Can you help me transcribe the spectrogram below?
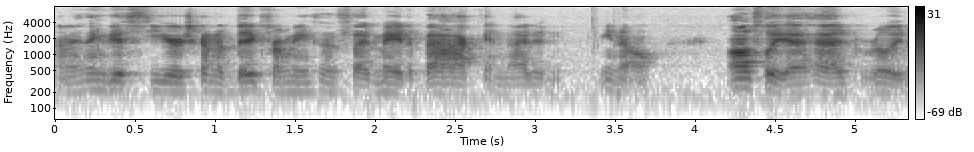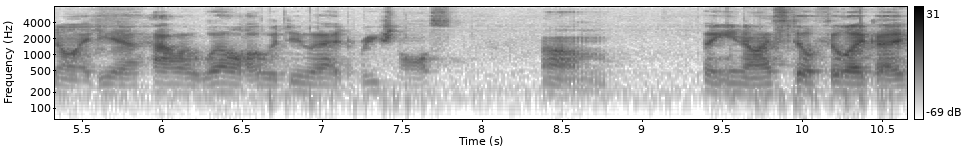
I, mean, I think this year is kind of big for me since I made it back and I didn't you know, honestly, I had really no idea how well I would do at regionals. Um, but you know, I still feel like I,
